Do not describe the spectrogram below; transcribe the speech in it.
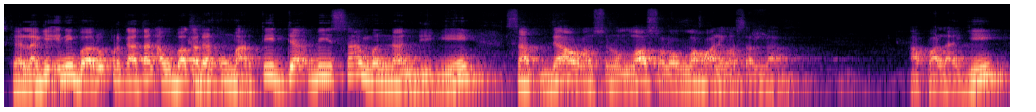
Sekali lagi ini baru perkataan Abu Bakar dan Umar tidak bisa menandingi sabda Rasulullah Shallallahu Alaihi Wasallam. Apalagi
